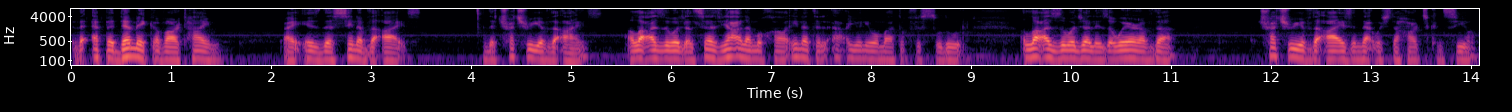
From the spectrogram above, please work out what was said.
the epidemic of our time, right? Is the sin of the eyes, the treachery of the eyes. Allah Azza wa Jal says, يَعْلَمُ خَائِنَةَ الْأَعْيُنِ وَمَا تُخْفِي الصُّدُورِ Allah Azza wa Jal is aware of the treachery of the eyes and that which the hearts conceal.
